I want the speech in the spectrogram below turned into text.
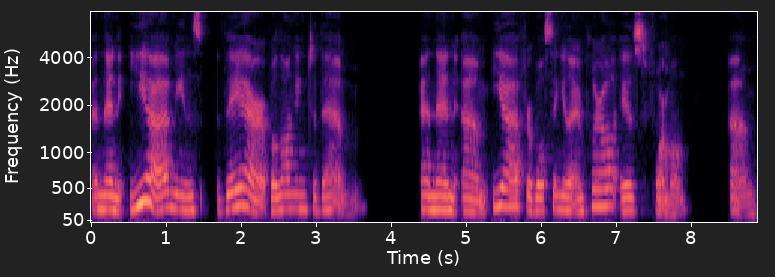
And then ihr means their, belonging to them. And then um, ihr for both singular and plural is formal, um,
